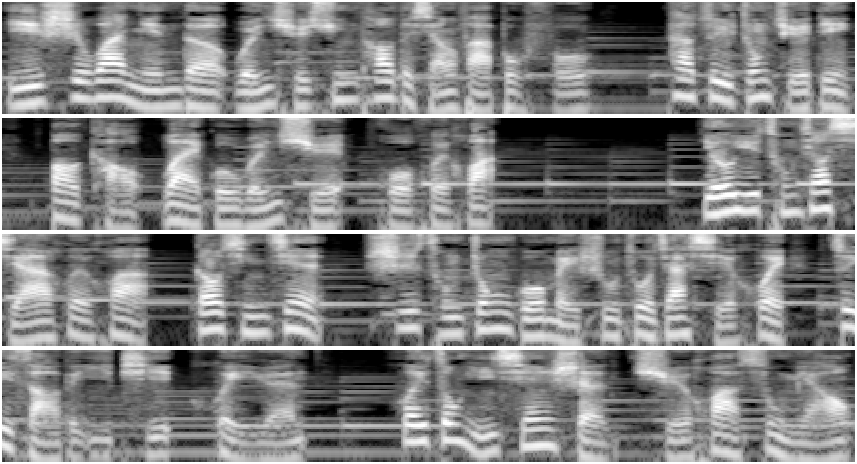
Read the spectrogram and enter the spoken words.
遗世万年的文学熏陶的想法不符，他最终决定报考外国文学或绘画。由于从小喜爱绘画，高行健师从中国美术作家协会最早的一批会员徽宗银先生学画素描、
